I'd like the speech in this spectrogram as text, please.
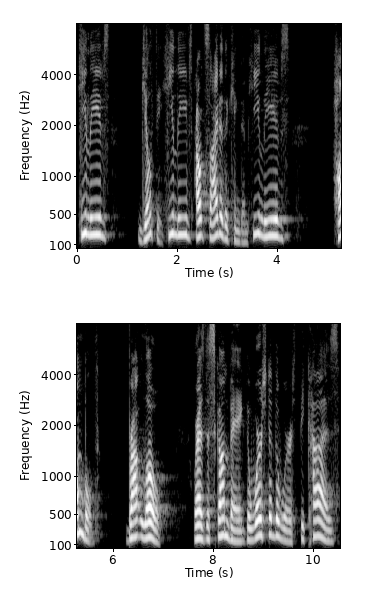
He leaves guilty. He leaves outside of the kingdom. He leaves humbled, brought low. Whereas the scumbag, the worst of the worst, because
